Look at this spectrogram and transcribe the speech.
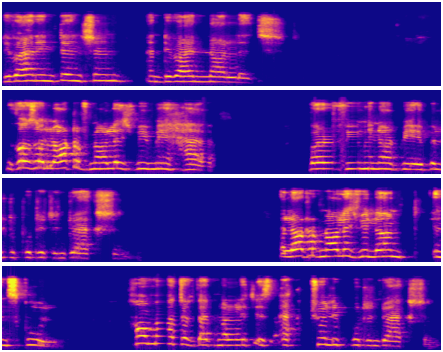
divine intention, and divine knowledge. Because a lot of knowledge we may have, but we may not be able to put it into action. A lot of knowledge we learned in school, how much of that knowledge is actually put into action?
